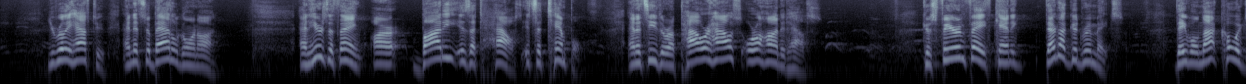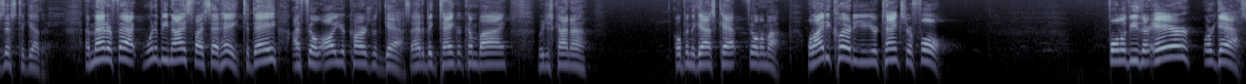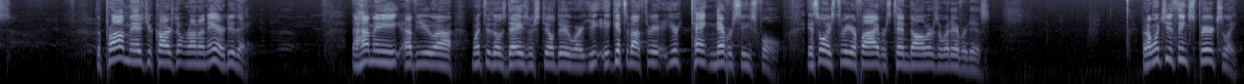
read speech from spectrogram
You really have to. And it's a battle going on. And here's the thing our body is a house, it's a temple. And it's either a powerhouse or a haunted house. Because fear and faith can't, they're not good roommates. They will not coexist together. A matter of fact, wouldn't it be nice if I said, hey, today I filled all your cars with gas? I had a big tanker come by. We just kind of opened the gas cap, filled them up. Well, I declare to you, your tanks are full. Full of either air or gas. The problem is your cars don't run on air, do they? Now, how many of you uh, went through those days or still do where you, it gets about three, your tank never sees full? It's always three or five or ten dollars or whatever it is. But I want you to think spiritually.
